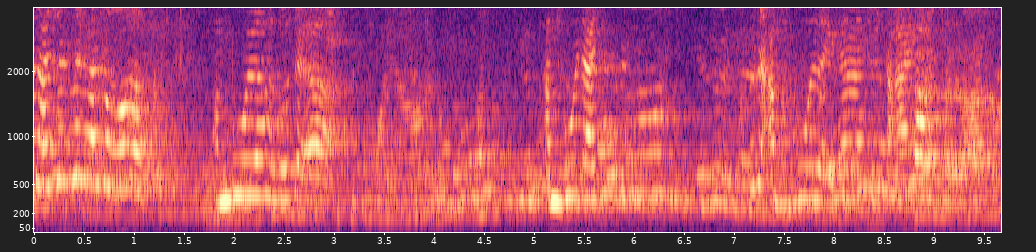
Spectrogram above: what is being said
大猩猩喺度啊！银背啊，系嗰只啊！唔系啊，系咁。银背大猩猩咯，嗰只银背嚟噶，最大。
